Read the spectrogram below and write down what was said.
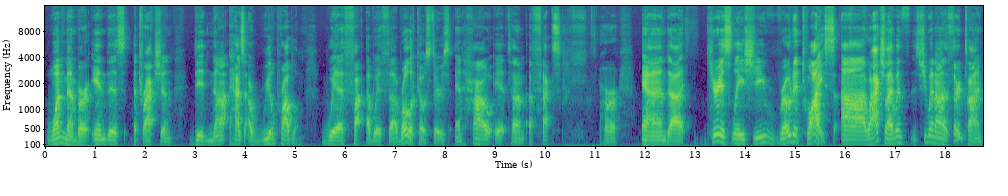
One member in this attraction did not has a real problem with uh, with uh, roller coasters and how it um, affects her, and uh, curiously, she wrote it twice. Uh, well, actually, I went. She went on a third time,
